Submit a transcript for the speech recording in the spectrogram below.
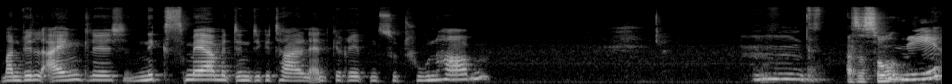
man will eigentlich nichts mehr mit den digitalen Endgeräten zu tun haben. Mm, das also so nee.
